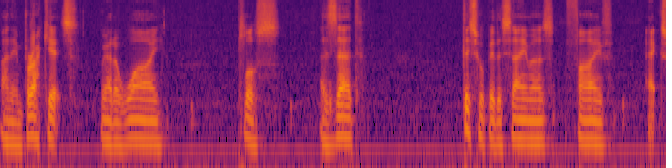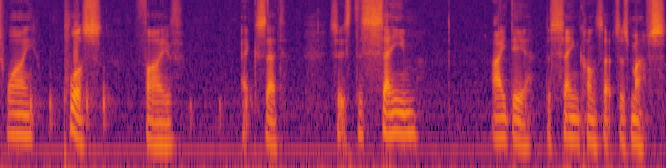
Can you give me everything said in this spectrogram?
and in brackets we had a y plus a z this will be the same as 5xy plus 5xz. So it's the same idea, the same concept as maths.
